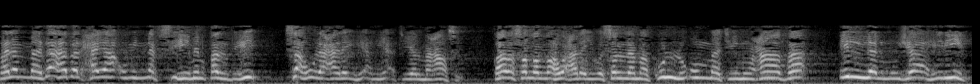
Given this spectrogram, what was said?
فلما ذهب الحياء من نفسه من قلبه سهل عليه أن يأتي المعاصي. قال صلى الله عليه وسلم كل أمتي معافى إلا المجاهرين.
